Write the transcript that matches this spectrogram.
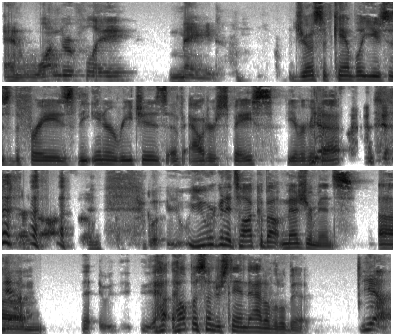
and wonderfully made. Joseph Campbell uses the phrase "the inner reaches of outer space." You ever heard yes. that? yes, awesome. you were going to talk about measurements. Um, yeah. Help us understand that a little bit. Yeah.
